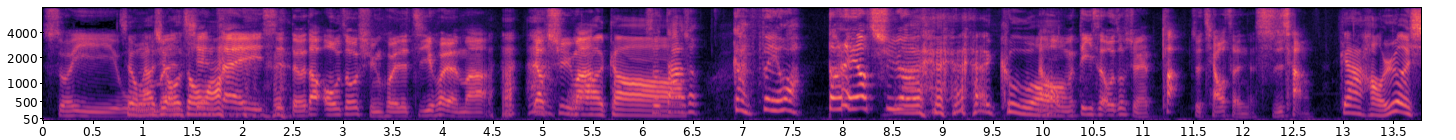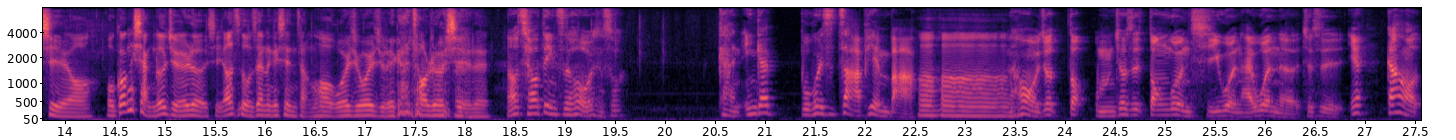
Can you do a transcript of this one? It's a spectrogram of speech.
所以我们现在是得到欧洲巡回的机会了吗？要去吗？我靠！所以大家说，干废话，当然要去啊，酷哦！然后我们第一次欧洲巡回，啪就敲成了十场。干好热血哦！我光想都觉得热血。要是我在那个现场的话，我也就会觉得干超热血的。然后敲定之后，我想说，干应该不会是诈骗吧？然后我就东，我们就是东问西问，还问了，就是因为刚好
